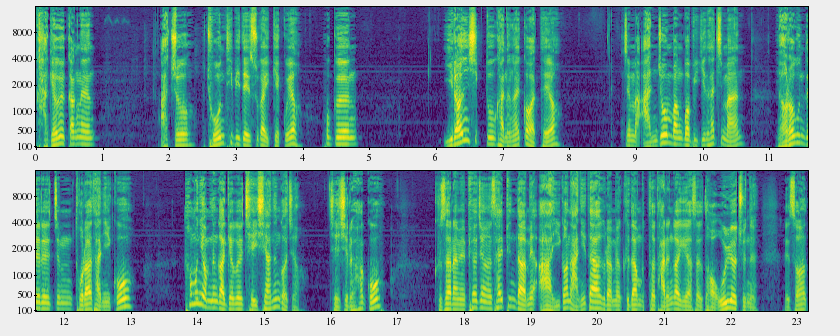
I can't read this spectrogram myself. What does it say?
가격을 깎는 아주 좋은 팁이 될 수가 있겠고요. 혹은 이런 식도 가능할 것 같아요. 좀 안 좋은 방법이긴 하지만 여러 군데를 좀 돌아다니고 터무니없는 가격을 제시하는 거죠. 제시를 하고 그 사람의 표정을 살핀 다음에 아 이건 아니다 그러면 그 다음부터 다른 가게 가서 더 올려주는 그래서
